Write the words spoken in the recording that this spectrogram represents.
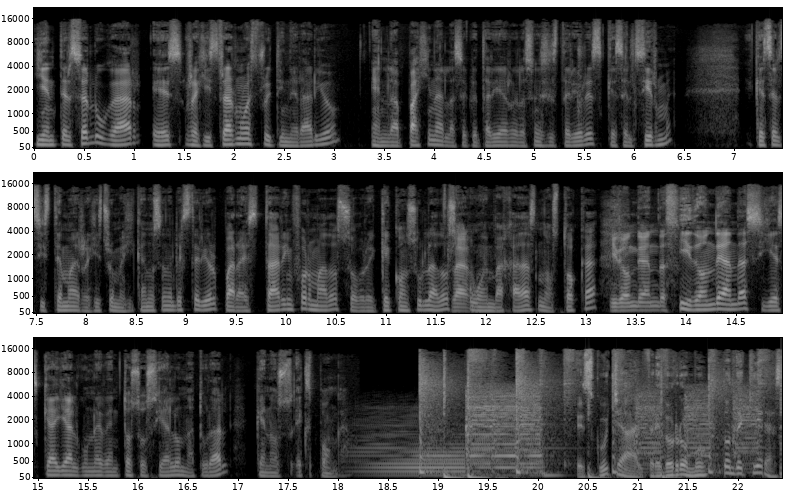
Y en tercer lugar es registrar nuestro itinerario en la página de la Secretaría de Relaciones Exteriores, que es el CIRME, que es el Sistema de Registro de Mexicanos en el Exterior, para estar informados sobre qué consulados Claro. o embajadas nos toca ¿Y dónde andas? y dónde andas si es que hay algún evento social o natural que nos exponga. Escucha a Alfredo Romo donde quieras.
